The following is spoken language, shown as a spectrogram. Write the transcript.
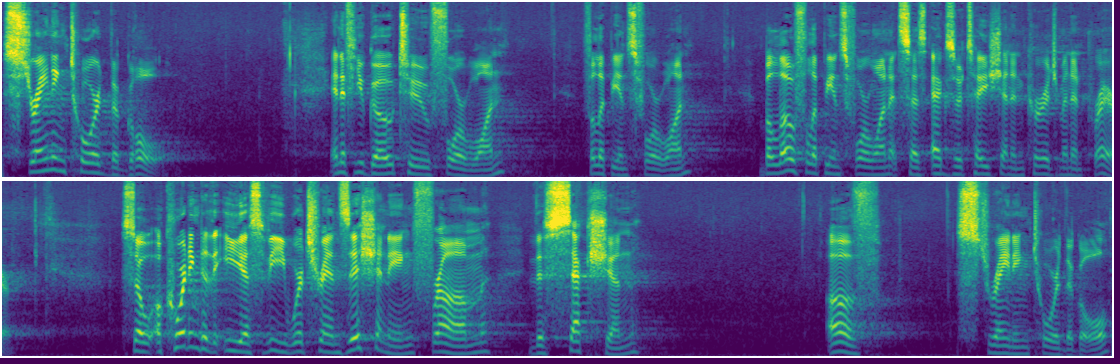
straining toward the goal. And if you go to 4:1, Philippians 4:1, below Philippians 4:1 it says exhortation, encouragement and prayer. So according to the ESV, we're transitioning from this section of straining toward the goal.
